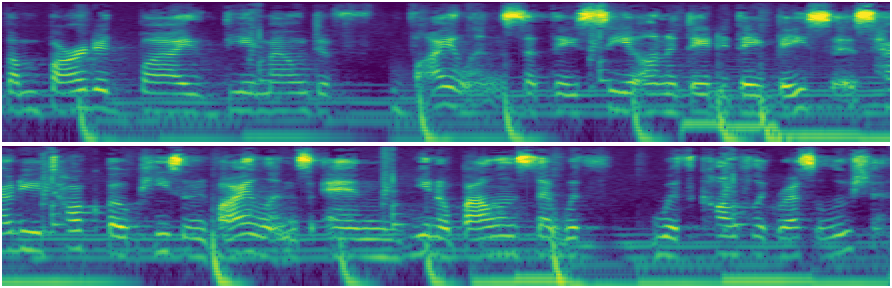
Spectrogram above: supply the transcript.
bombarded by the amount of violence that they see on a day-to-day basis. How do you talk about peace and violence and you know balance that with with conflict resolution?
